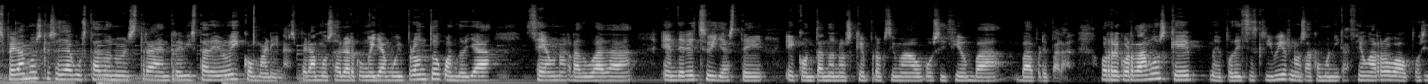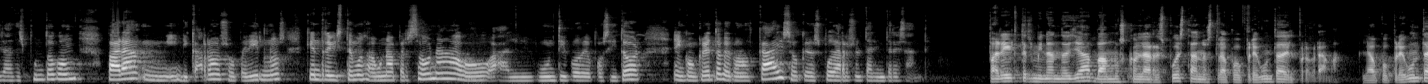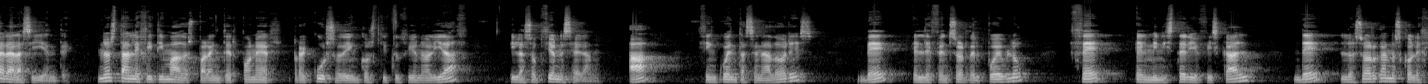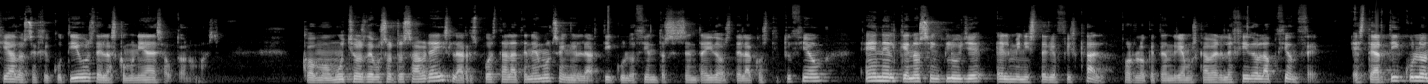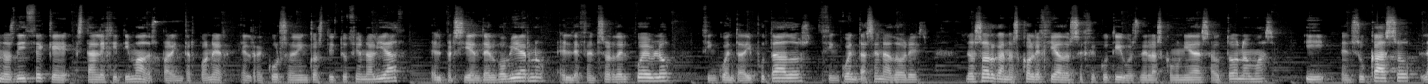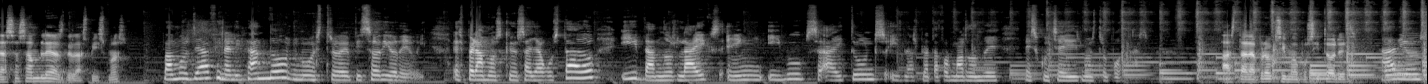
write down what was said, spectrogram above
Esperamos que os haya gustado nuestra entrevista de hoy con Marina. Esperamos hablar con ella muy pronto, cuando ya sea una graduada en Derecho y ya esté eh, contándonos qué próxima oposición va, a preparar. Os recordamos que me podéis escribirnos a comunicación.opositades.com para mm, indicarnos o pedirnos que entrevistemos a alguna persona o a algún tipo de opositor en concreto que conozcáis o que os pueda resultar interesante. Para ir terminando ya, vamos con la respuesta a nuestra pregunta del programa. La pregunta era la siguiente no están legitimados para interponer recurso de inconstitucionalidad y las opciones eran A. 50 senadores, B. el defensor del pueblo, C. el Ministerio Fiscal, D. los órganos colegiados ejecutivos de las comunidades autónomas. Como muchos de vosotros sabréis, la respuesta la tenemos en el artículo 162 de la Constitución, en el que no se incluye el Ministerio Fiscal, por lo que tendríamos que haber elegido la opción C. Este artículo nos dice que están legitimados para interponer el recurso de inconstitucionalidad el presidente del gobierno, el defensor del pueblo, 50 diputados, 50 senadores, los órganos colegiados ejecutivos de las comunidades autónomas y, en su caso, las asambleas de las mismas. Vamos ya finalizando nuestro episodio de hoy. Esperamos que os haya gustado y dadnos likes en ebooks, iTunes y las plataformas donde escuchéis nuestro podcast. Hasta la próxima, opositores. Adiós.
